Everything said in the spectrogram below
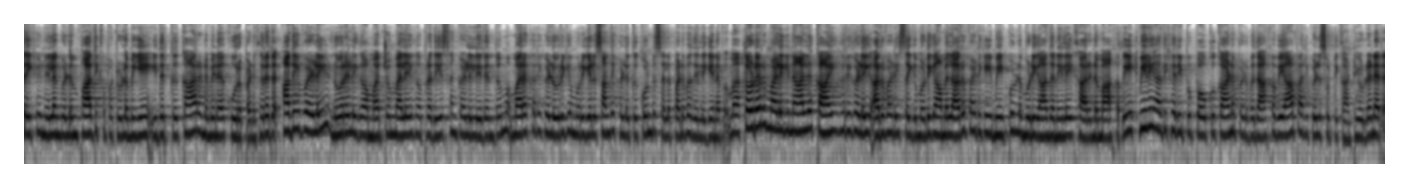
செய்கை நிலங்களும் பாதிக்கப்பட்டுள்ளமையே இதற்கு காரணம் என கூறப்படுகிறது. அதேவேளை நுரலிகா மற்றும் மலையக பிரதேசங்களில் இருந்தும் மரக்கறிகள் உரிய முறையில் சந்தைகளுக்கு கொண்டு செல்லப்படுவதில்லை எனவும் தொடர் மழையினால் காய்கறிகளை அறுவடை செய்ய முடியாமல் அறுவடையை மேற்கொள்ள முடியாத நிலை காரணமாகவே விலை அதிகரிப்பு போக்கு காணப்படுவதாக வியாபாரிகள் சுட்டிக்காட்டியுள்ளனர்.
